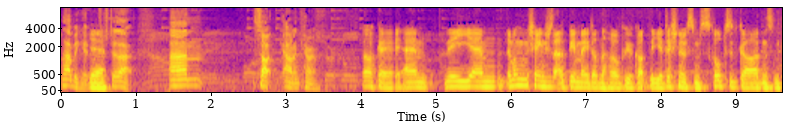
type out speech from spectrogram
That'd be good. Yeah. We'll just do that. Um, sorry, Alan, carry on. Okay. Um, the um, among the changes that have been made on the hub, we've got the addition of some sculpted gardens and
